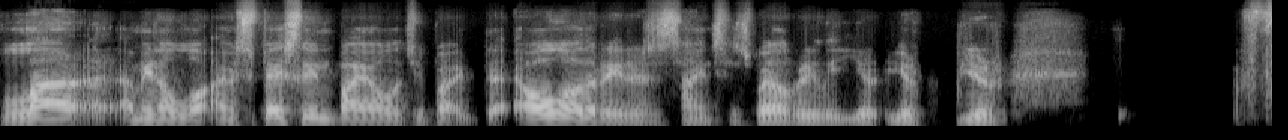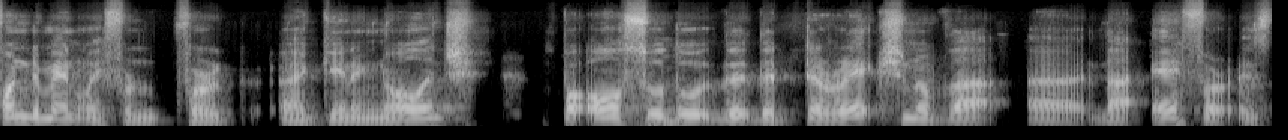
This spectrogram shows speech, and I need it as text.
la- I mean, a lot, especially in biology, but all other areas of science as well. Really, you're you're you're fundamentally for for uh, gaining knowledge, but also Mhm. the, the direction of that uh, that effort is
